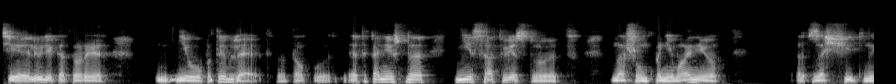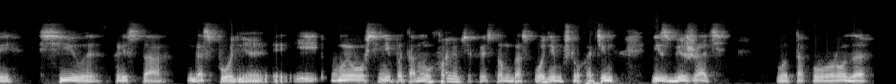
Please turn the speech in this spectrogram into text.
те люди, которые его употребляют, толкуют. Это, конечно, не соответствует нашему пониманию защитной силы Христа Господня. И мы вовсе не потому хвалимся Христом Господним, что хотим избежать вот такого рода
